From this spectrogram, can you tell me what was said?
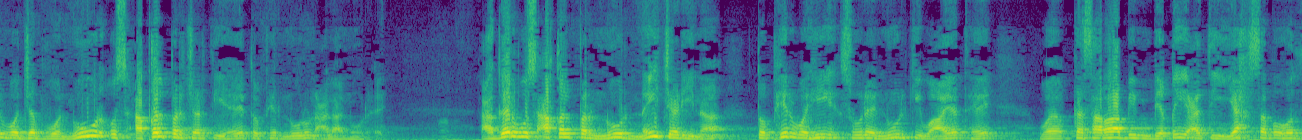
وہ جب وہ نور اس عقل پر چڑھتی ہے تو پھر نور اعلی نور ہے۔ اگر اس عقل پر نور نہیں چڑھی نا، تو پھر وہی سورہ نور کی وایت ہے وہ کسرا بم آتی یہ سب ہو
